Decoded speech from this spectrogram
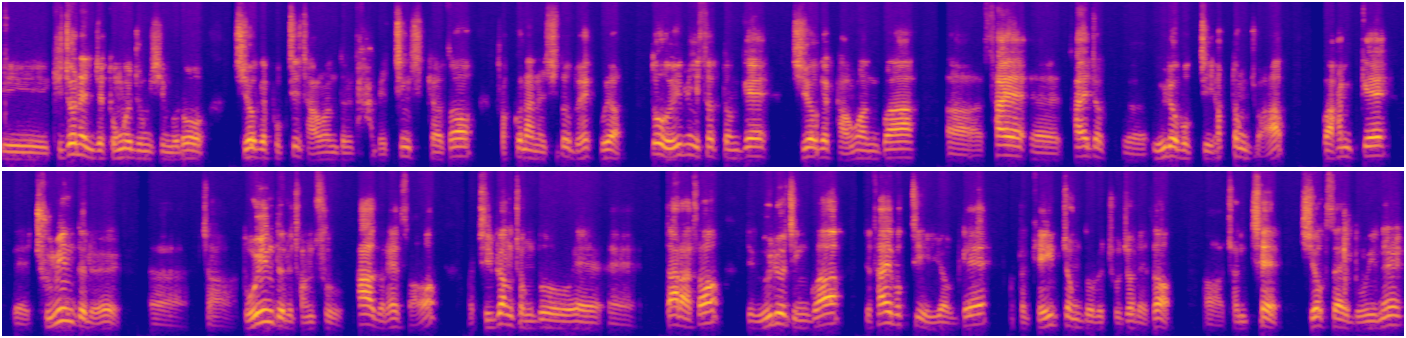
이 기존의 이제 동호 중심으로 지역의 복지 자원들을 다 매칭시켜서 접근하는 시도도 했고요. 또 의미 있었던 게 지역의 병원과 어, 사회, 에, 사회적 어, 의료복지 협동조합과 함께 네, 주민들을 어, 저 노인들을 전수 파악을 해서 질병 정도에 에, 따라서 의료진과 사회복지 인력의 어떤 개입 정도를 조절해서 어, 전체 지역사회 노인을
